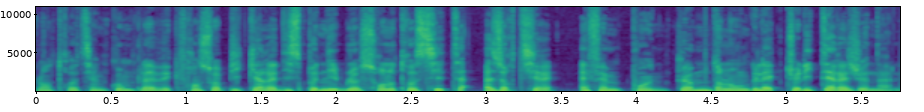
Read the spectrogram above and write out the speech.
L'entretien complet avec François Picard est disponible sur notre site azur-fm.com dans l'onglet Actualité régionale.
